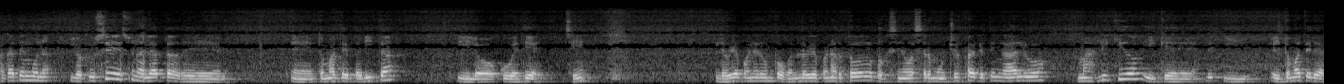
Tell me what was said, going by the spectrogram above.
acá tengo una. Lo que usé es una lata de eh, tomate perita y lo cubeteé, ¿sí? Le voy a poner un poco, no le voy a poner todo porque si no va a ser mucho. Es para que tenga algo más líquido y que el tomate le,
